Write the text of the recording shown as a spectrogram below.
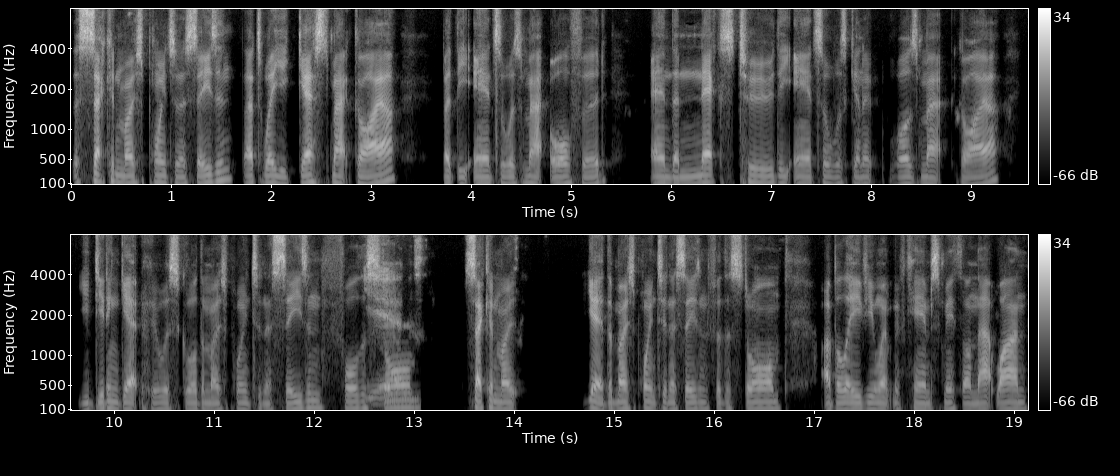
The second most points in a season. That's where you guessed Matt Geyer, but the answer was Matt Orford. And the next two, the answer was gonna was Matt Geyer. You didn't get who has scored the most points in a season for the yes. Storm. Second most, yeah, the most points in a season for the Storm. I believe you went with Cam Smith on that one.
